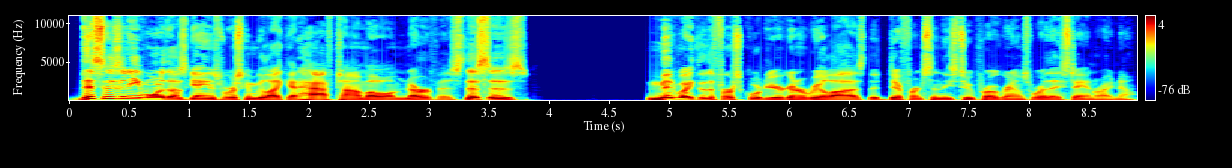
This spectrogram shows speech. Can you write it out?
this isn't even one of those games where it's gonna be like at halftime. Oh, I'm nervous. This is midway through the first quarter. You're gonna realize the difference in these two programs where they stand right now.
